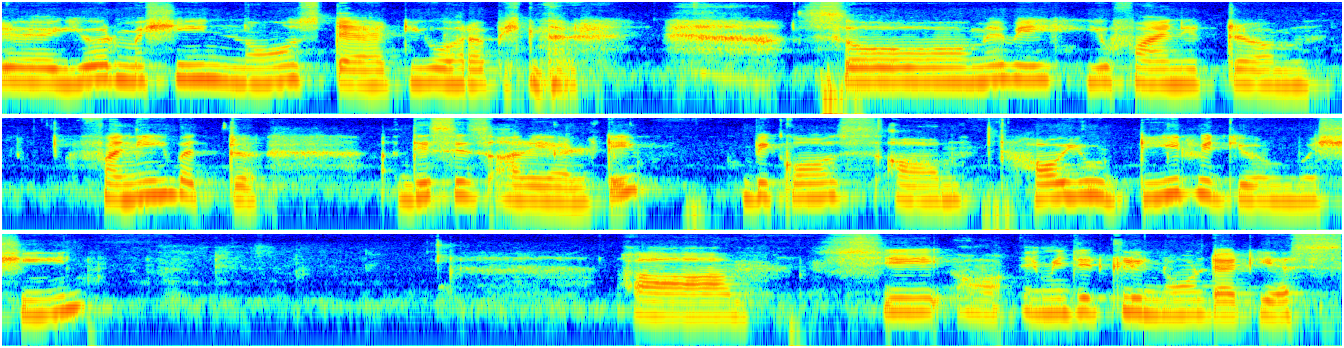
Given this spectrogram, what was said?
uh, your machine knows that you are a beginner. So maybe you find it um, funny but uh, this is a reality because um, how you deal with your machine um, she uh, immediately know that yes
